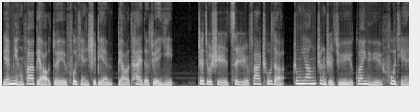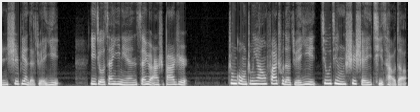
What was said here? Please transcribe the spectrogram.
联名发表对富田事变表态的决议。这就是次日发出的中央政治局关于富田事变的决议。一九三一年三月二十八日，中共中央发出的决议究竟是谁起草的？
